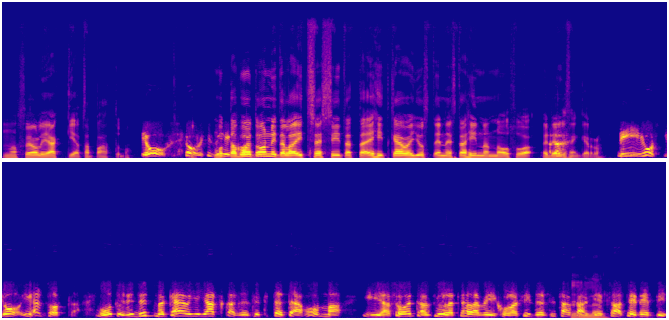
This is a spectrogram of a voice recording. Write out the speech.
No se oli äkkiä tapahtunut. Joo, se oli viikon. Mutta voit onnitella itse siitä, että ehdit käydä just ennen sitä hinnan nousua edellisen kerran. Niin just, joo, ihan totta. Mutta niin nyt mä käyn ja jatkan tätä hommaa. Ja soitan kyllä tällä viikolla sinne takaisin, että saa enempi.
